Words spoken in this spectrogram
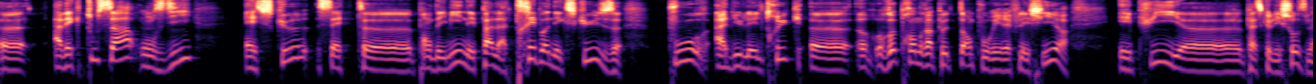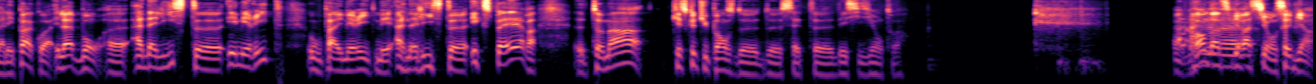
Euh, avec tout ça, on se dit est-ce que cette euh, pandémie n'est pas la très bonne excuse pour annuler le truc, euh, reprendre un peu de temps pour y réfléchir et puis euh, parce que les choses n'allaient pas quoi. Et là bon, euh, analyste euh, émérite ou pas émérite mais analyste expert, Thomas, qu'est-ce que tu penses de, de cette décision toi? Grande inspiration, c'est bien.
